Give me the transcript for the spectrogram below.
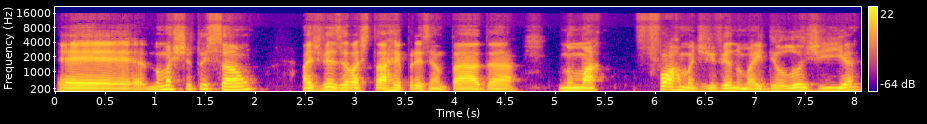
é, numa instituição, às vezes ela está representada numa forma de viver, numa ideologia,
